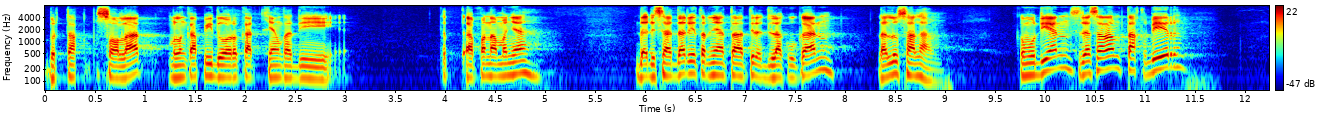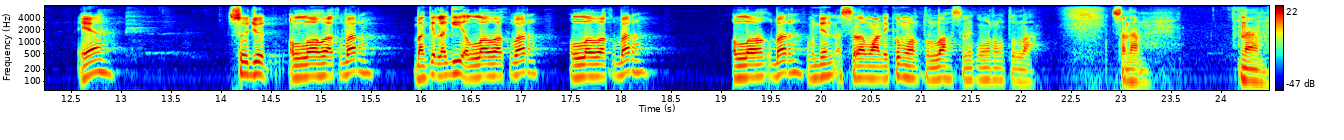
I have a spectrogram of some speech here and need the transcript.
bertak salat melengkapi dua rakaat yang tadi apa namanya tidak disadari ternyata tidak dilakukan lalu salam. Kemudian sudah salam takbir ya sujud. Allahu Akbar bangkit lagi Allahu Akbar Allahu Akbar Allahu Akbar. Kemudian Assalamualaikum warahmatullahi wabarakatuh salam. Nah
